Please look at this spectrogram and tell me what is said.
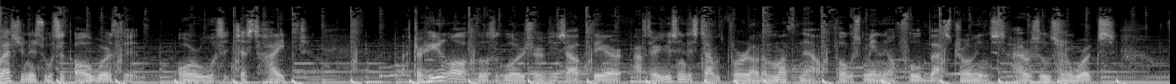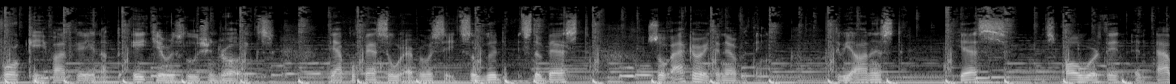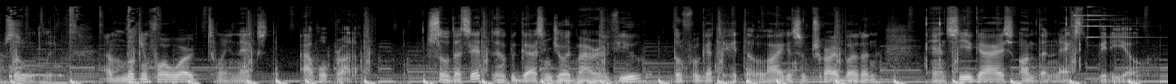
question is, was it all worth it? Or was it just hype? After hearing all of those glorious reviews out there, after using this tablet for around a month now, focused mainly on full blast drawings, high resolution works, 4K, 5K, and up to 8K resolution drawings. The Apple Pencil where everyone says it's so good, it's the best, so accurate and everything. To be honest, yes, it's all worth it and absolutely. I'm looking forward to my next Apple product. So that's it. I hope you guys enjoyed my review. Don't forget to hit the like and subscribe button and see you guys on the next video.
